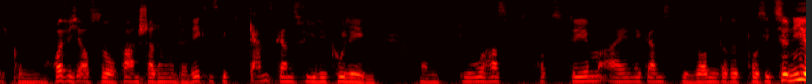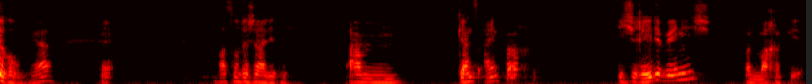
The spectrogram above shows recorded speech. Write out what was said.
ich bin häufig auf so Veranstaltungen unterwegs, es gibt ganz, ganz viele Kollegen und du hast trotzdem eine ganz besondere Positionierung, ja? ja. Was unterscheidet dich? Ähm, ganz einfach, ich rede wenig und mache viel.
